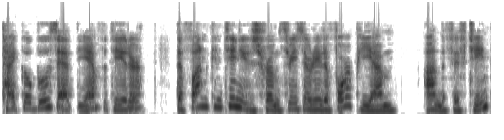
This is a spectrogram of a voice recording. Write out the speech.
taiko booth at the amphitheater. The fun continues from 3.30 to 4 p.m. on the 15th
